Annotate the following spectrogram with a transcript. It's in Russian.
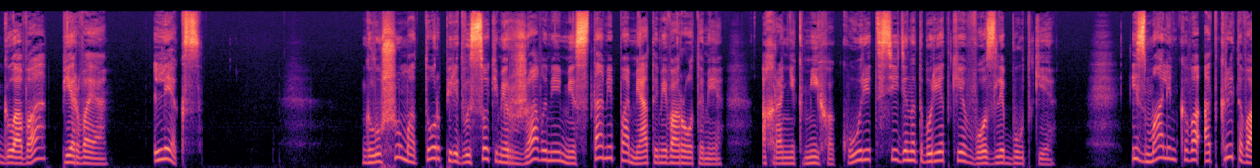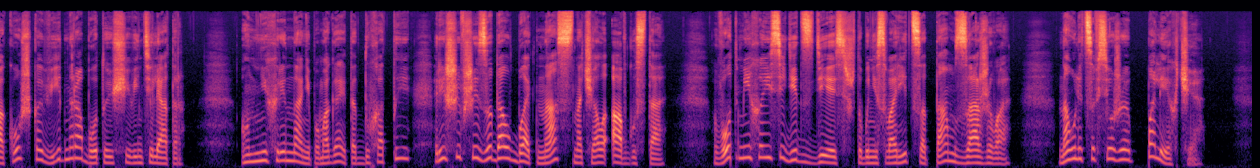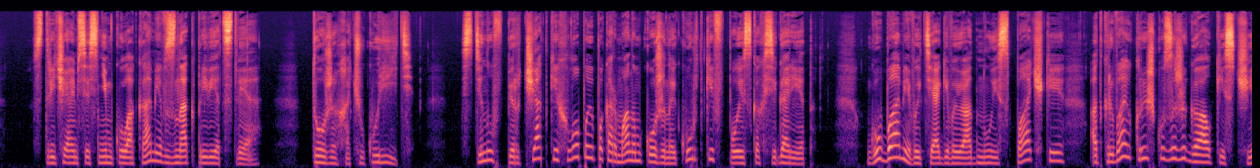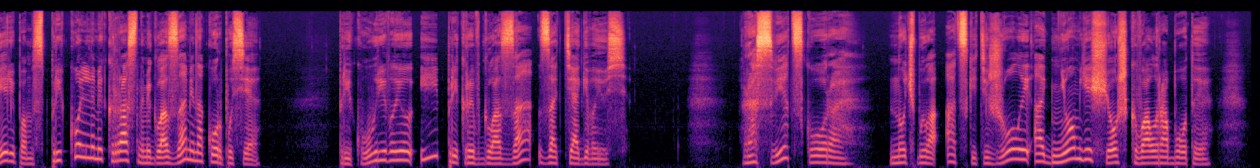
Глава первая. Лекс. Глушу мотор перед высокими ржавыми, местами помятыми воротами. Охранник Миха курит, сидя на табуретке возле будки. Из маленького открытого окошка видно работающий вентилятор. Он ни хрена не помогает от духоты, решившей задолбать нас с начала августа. Вот Миха и сидит здесь, чтобы не свариться там заживо. На улице все же полегче. Встречаемся с ним кулаками в знак приветствия. Тоже хочу курить. Стянув перчатки, хлопаю по карманам кожаной куртки в поисках сигарет. Губами вытягиваю одну из пачки, открываю крышку зажигалки с черепом с прикольными красными глазами на корпусе. Прикуриваю и, прикрыв глаза, затягиваюсь. Рассвет скоро. Ночь была адски тяжелой, а днем еще шквал работы.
